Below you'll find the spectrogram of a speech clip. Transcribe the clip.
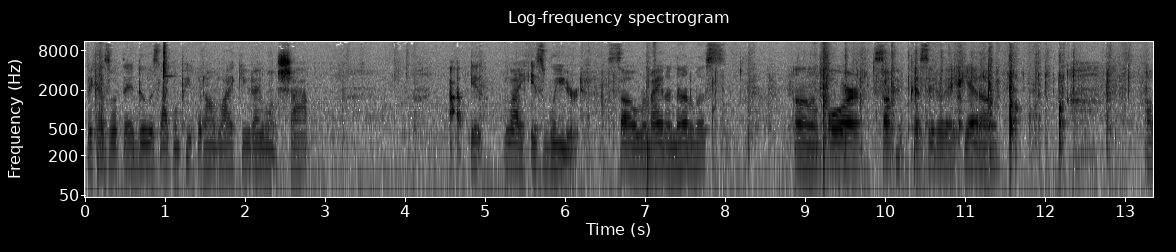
Because what they do is like when people don't like you, they won't shop. It like it's weird. So remain anonymous um, or some people consider that ghetto. Oh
